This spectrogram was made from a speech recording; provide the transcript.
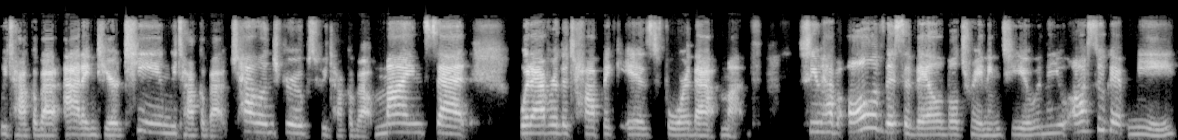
We talk about adding to your team. We talk about challenge groups. We talk about mindset, whatever the topic is for that month. So you have all of this available training to you. And then you also get me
